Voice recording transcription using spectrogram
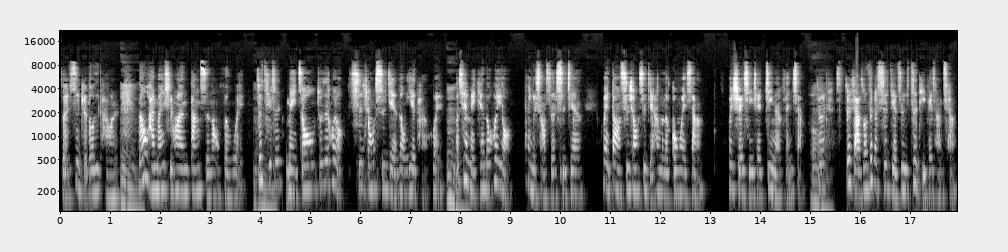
对，视觉都是台湾人。嗯，然后我还蛮喜欢当时那种氛围，就嗯其实每周就是会有师兄师姐这种夜谈会，嗯而且每天都会有半个小时的时间，会到师兄师姐他们的工位上，会学习一些技能分享。嗯就是就假如说这个师姐是字体非常强，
